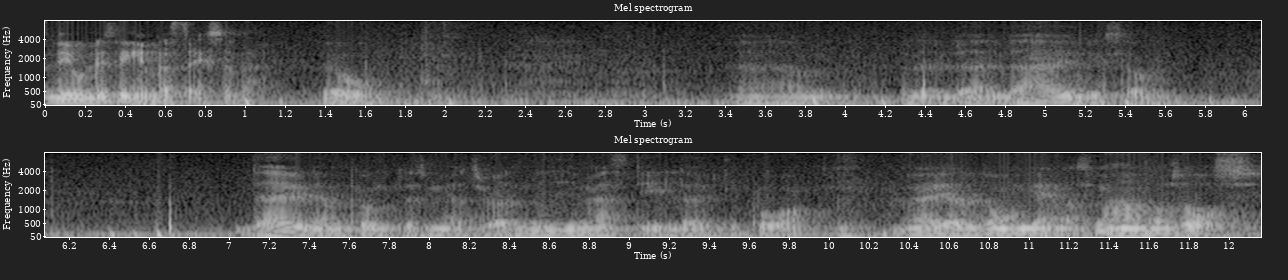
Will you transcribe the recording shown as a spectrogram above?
Det gjordes ingen Best X eller? Jo. Det, det, här är ju liksom det här är ju den punkten som jag tror att ni är mest illa ute på när det gäller de grejerna som hamnar hos oss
